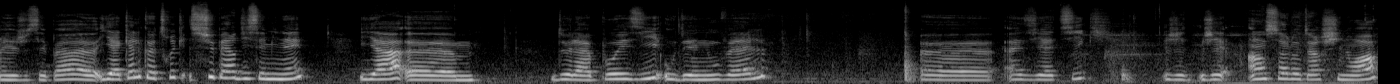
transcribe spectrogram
Et je sais pas, euh, il y a quelques trucs super disséminés. Il y a euh, de la poésie ou des nouvelles euh, asiatiques. J'ai- un seul auteur chinois,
